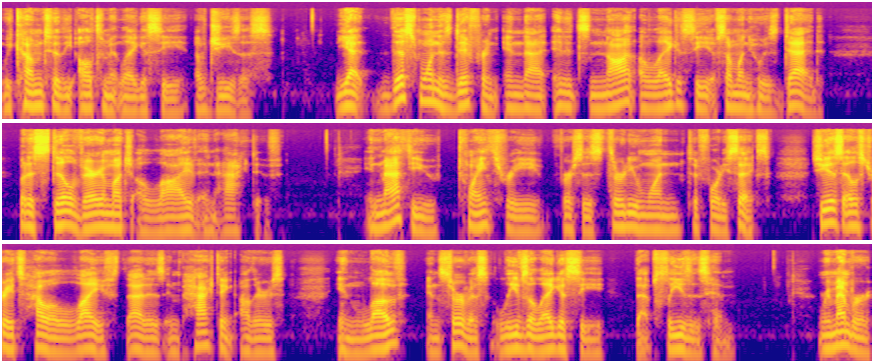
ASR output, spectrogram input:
we come to the ultimate legacy of Jesus Yet this one is different in that it's not a legacy of someone who is dead, but is still very much alive and active. In Matthew 23, verses 31 to 46, Jesus illustrates how a life that is impacting others in love and service leaves a legacy that pleases him. Remember,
